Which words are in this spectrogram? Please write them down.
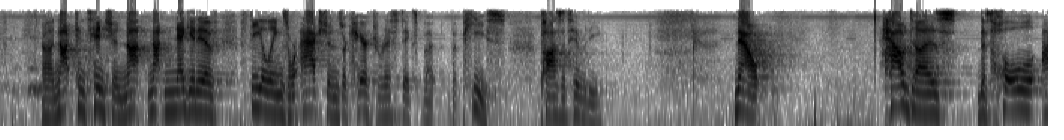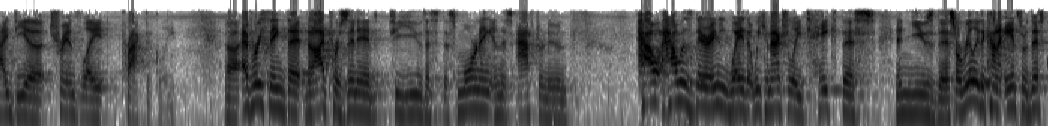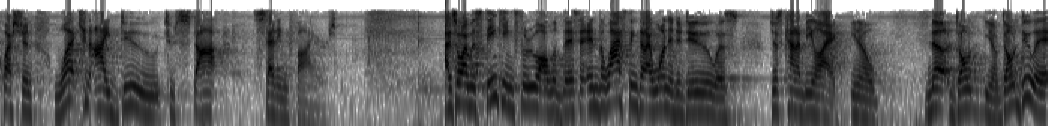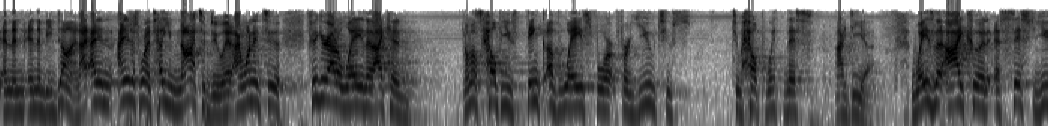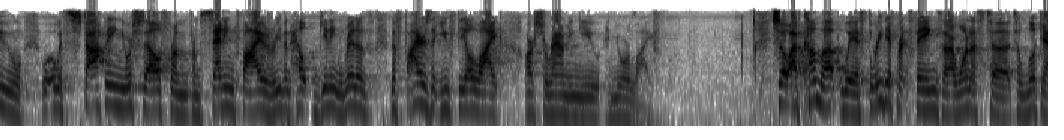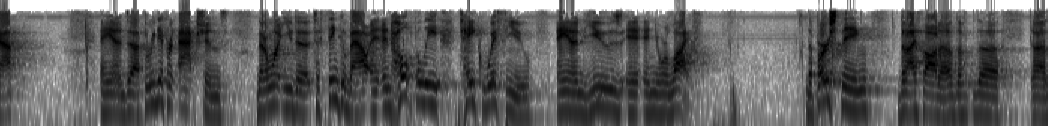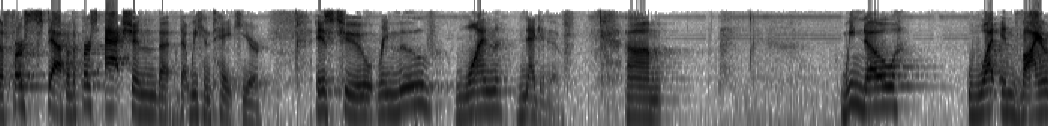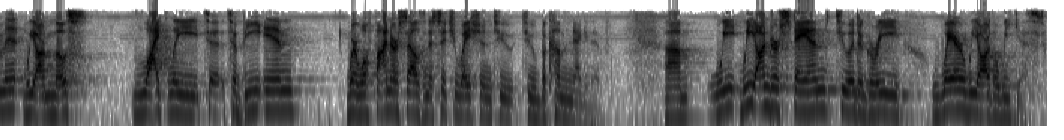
Uh, not contention, not, not negative feelings or actions or characteristics, but, but peace positivity. Now, how does this whole idea translate practically? Uh, everything that, that I presented to you this, this morning and this afternoon, how, how is there any way that we can actually take this and use this? Or really to kind of answer this question what can I do to stop setting fires? And so I was thinking through all of this, and the last thing that I wanted to do was just kind of be like, you know, no, don't, you know, don't do it, and then and then be done. I, I didn't. I didn't just want to tell you not to do it. I wanted to figure out a way that I could almost help you think of ways for for you to to help with this idea. Ways that I could assist you with stopping yourself from, from setting fires or even help getting rid of the fires that you feel like are surrounding you in your life. So I've come up with three different things that I want us to, to look at and uh, three different actions that I want you to, to think about and, and hopefully take with you and use in, in, your life. The first thing that I thought of, the, the uh, the first step or the first action that, that we can take here is to remove one negative. Um, we know what environment we are most likely to, to be in where we'll find ourselves in a situation to, to become negative. Um, we, we understand to a degree where we are the weakest.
